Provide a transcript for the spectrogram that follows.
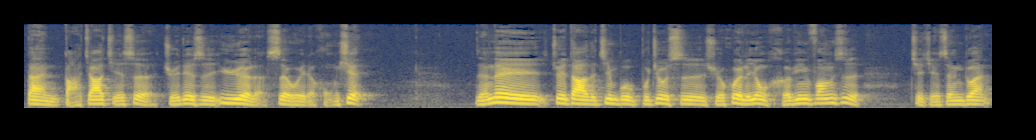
但打家劫舍绝对是逾越了社会的红线。人类最大的进步，不就是学会了用和平方式解决争端，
